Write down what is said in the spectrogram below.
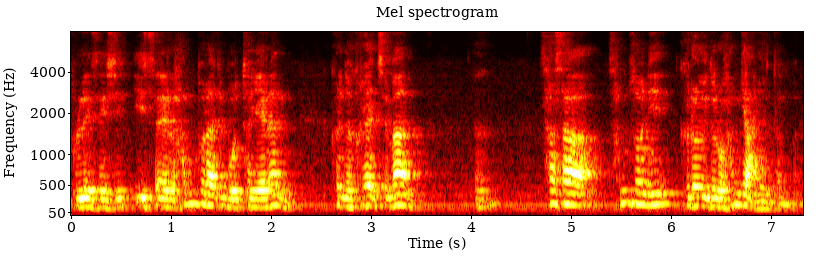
블레셋이 이스라엘을 함부하지 못하게는 그런 역할을 했지만 어? 사사 삼손이 그런 의도로 한 게 아니었단 말이에요.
